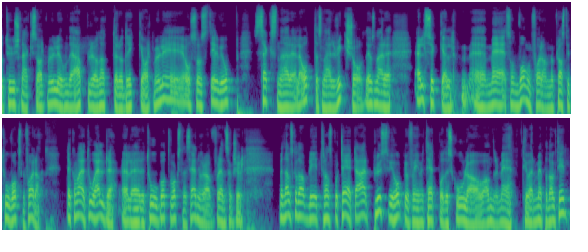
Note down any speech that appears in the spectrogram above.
og tursnacks og alt mulig, om det er epler og nøtter og drikke og alt mulig. Og så stiller vi opp seks her, eller åtte sånne her rickshaw. Det er jo sånn her elsykkel eh, med sånn vogn foran med plass til to voksne foran. Det kan være to eldre eller to godt voksne seniorer, for den saks skyld. Men de skal da bli transportert der, pluss vi håper jo å få invitert både skoler og andre med til å være med på dagtid.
